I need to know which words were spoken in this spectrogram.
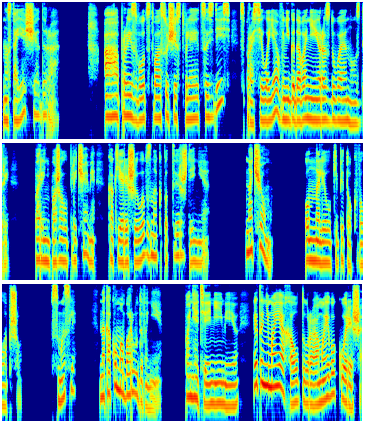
настоящая дыра. «А производство осуществляется здесь?» — спросила я в негодовании, раздувая ноздри. Парень пожал плечами, как я решила, в знак подтверждения. «На чем? Он налил кипяток в лапшу. «В смысле? На каком оборудовании?» «Понятия не имею. Это не моя халтура, а моего кореша».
